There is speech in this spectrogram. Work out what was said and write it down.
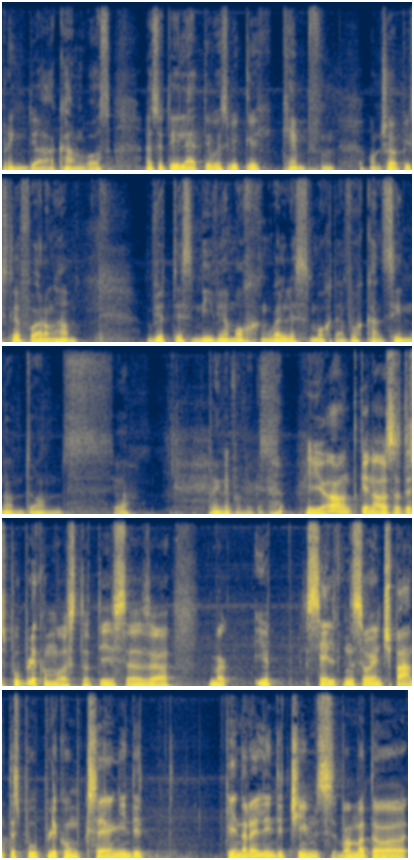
bringt ja auch keinen was. Also die Leute, die was wirklich kämpfen und schon ein bisschen Erfahrung haben, wird das nie mehr machen, weil das macht einfach keinen Sinn und, und bringt einfach nichts. Ja, und genauso das Publikum, was dort ist. Also, man, ich habe selten so entspanntes Publikum gesehen in die generell in die Gyms, wenn man da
